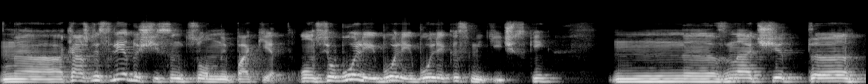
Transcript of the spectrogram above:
э, каждый следующий санкционный пакет, он все более и более и более косметический. Э, значит, э,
